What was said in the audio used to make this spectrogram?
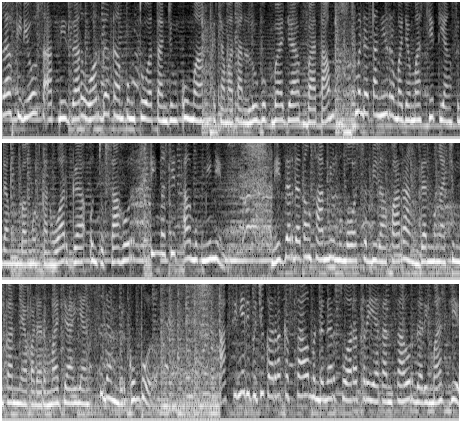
Inilah video saat Nizar, warga kampung tua Tanjung Uma, Kecamatan Lubuk Baja, Batam, mendatangi remaja masjid yang sedang membangunkan warga untuk sahur di Masjid Al-Mukminin. Nizar datang sambil membawa sebilah parang dan mengacungkannya pada remaja yang sedang berkumpul. Aksinya dipicu karena kesal mendengar suara teriakan sahur dari masjid.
